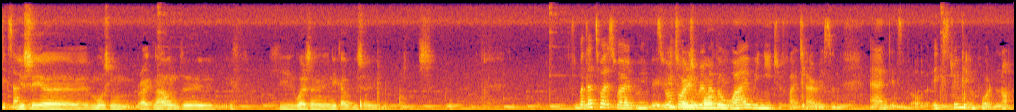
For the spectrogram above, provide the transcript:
Exactly. You see a Muslim right now, and uh, if he wears a niqab, you say But that's why it's very, I mean, it's, It- very it's important to remember why we need to fight terrorism. And it's extremely important not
